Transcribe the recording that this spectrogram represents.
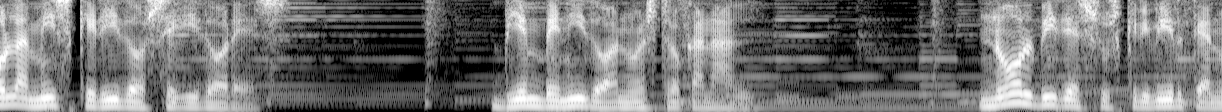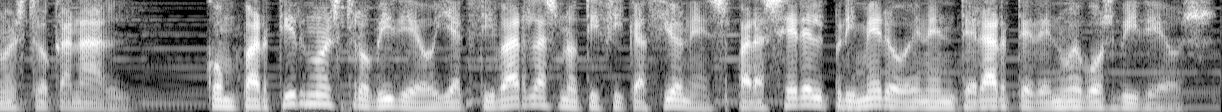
Hola mis queridos seguidores. Bienvenido a nuestro canal. No olvides suscribirte a nuestro canal, compartir nuestro vídeo y activar las notificaciones para ser el primero en enterarte de nuevos vídeos.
